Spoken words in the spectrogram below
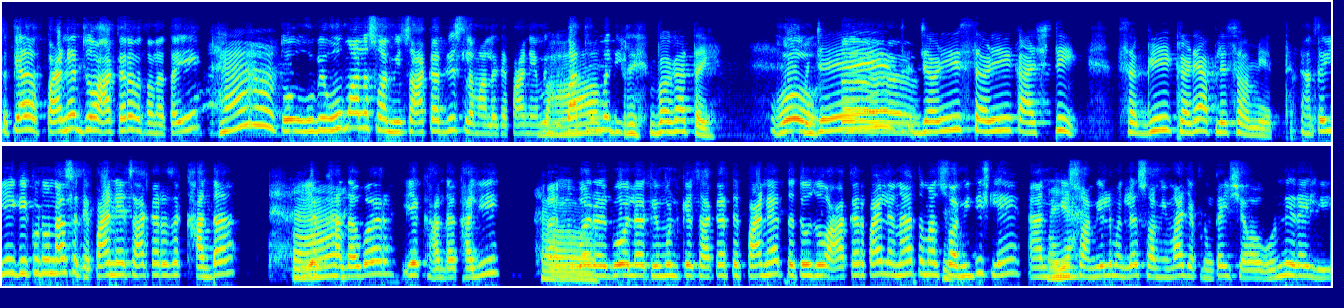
तर त्या पाण्यात जो आकार होता ना ताई हा हा. तो उभे उभा मला स्वामीचा आकार दिसला मला त्या पाण्यामध्ये बाथरूममध्ये बापरे बघा ताई. हो म्हणजे तर- जळी स्थळी काष्टी सगळीकडे आपले स्वामी आहेत. आता एक इकडून असं त्या पाण्याचा आकाराचा खांदा एक हा. खांदा वर एक खांदा खाली आणि हो. वर गोल ते मुंडकेचा आकार ते पाण्यात तर तो जो आकार पाहिला ना तर मला स्वामी दिसले. आणि मी. स्वामीला म्हणलं स्वामी माझ्याकडून काही सेवा होऊन नाही राहिली.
